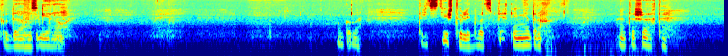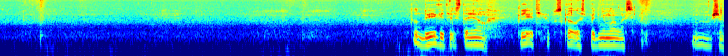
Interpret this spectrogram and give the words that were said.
Куда он сгинул? 30 что ли 25 метров эта шахта. Тут двигатель стоял клеть опускалась поднималась. Ну, в общем.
